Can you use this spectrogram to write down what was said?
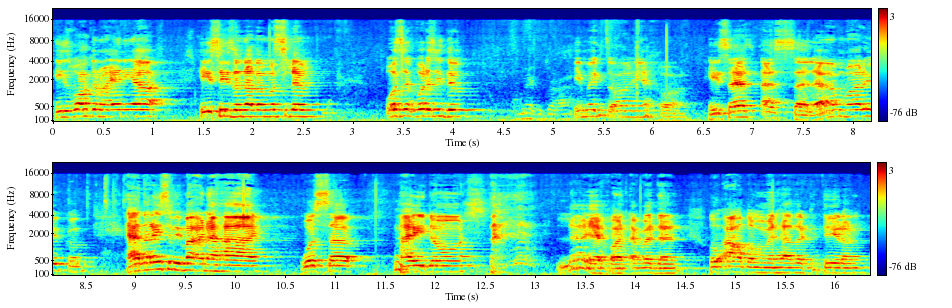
He's walking on Antioch, he sees another Muslim, What's it, what does he do? He makes dua. He says, Assalamu alaikum. هذا ليس بمعنى هاي what's up how you doing لا يا إخوان أبدا هو أعظم من هذا كثيرا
